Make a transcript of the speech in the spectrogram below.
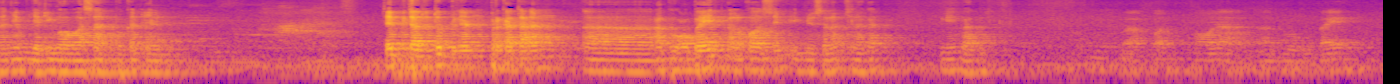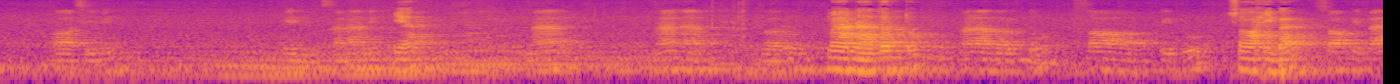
hanya menjadi wawasan, bukan ilmu. Saya kita tutup dengan perkataan uh, Abu Ubaid Al Qasim Ibnu Salam silakan. Ini bagus. Ya. ma mana baru Mana tuh mana baru sahibu Sahiba Sohiba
